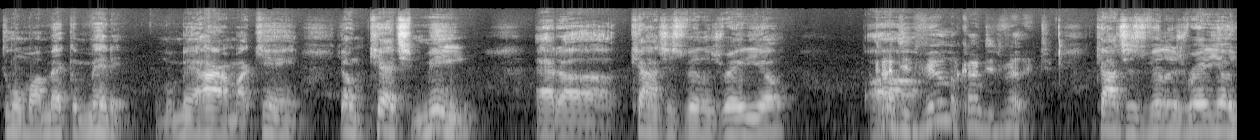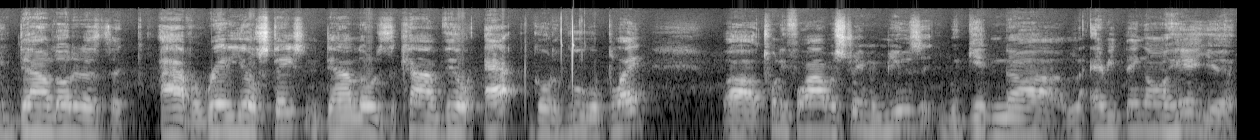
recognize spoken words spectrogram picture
doing my Mecca minute. with My man Hiram my king. Y'all can catch me at uh Conscious Village Radio. Consciousville or Conscious Village? Conscious Village Radio. You download it as the. I have a radio station. You download it as the Conville app. Go to Google Play. Uh, 24 hour streaming music. We're getting uh, everything on here. Your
